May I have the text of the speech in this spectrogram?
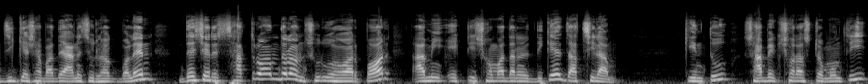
জিজ্ঞাসাবাদে আনিসুল হক বলেন, দেশের ছাত্র আন্দোলন শুরু হওয়ার পর আমি একটি সমাধানের দিকে যাচ্ছিলাম। কিন্তু সাবেক স্বরাষ্ট্রমন্ত্রী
